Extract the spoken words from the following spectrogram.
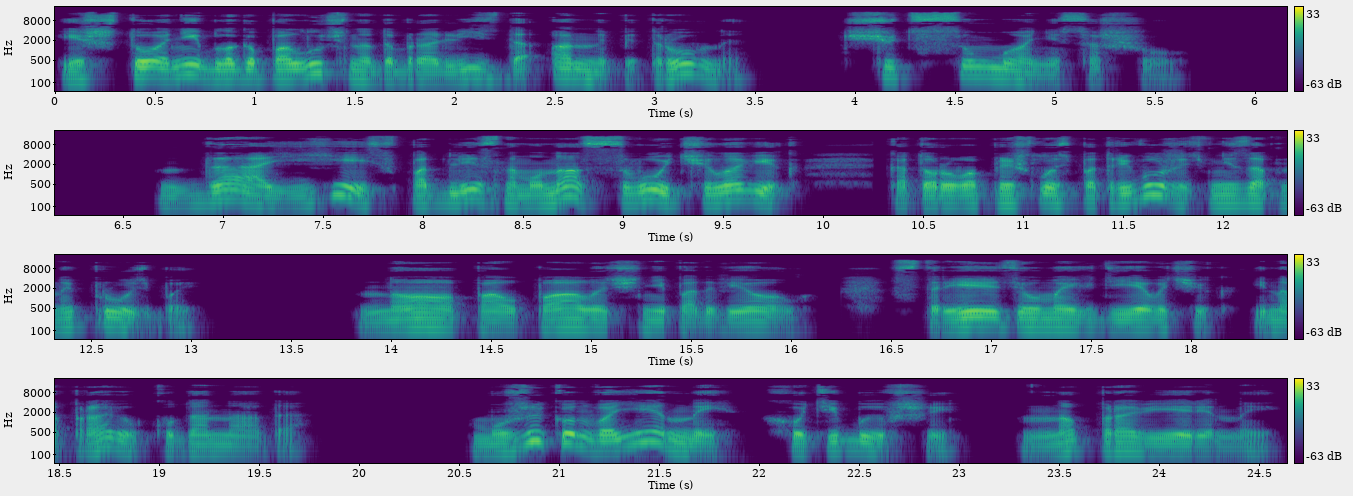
и что они благополучно добрались до Анны Петровны, чуть с ума не сошел. Да, есть в Подлесном у нас свой человек, которого пришлось потревожить внезапной просьбой. Но Пал Палыч не подвел, встретил моих девочек и направил куда надо. Мужик он военный, хоть и бывший, но проверенный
